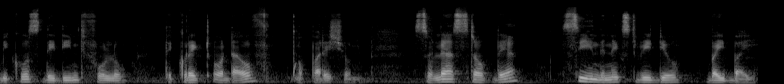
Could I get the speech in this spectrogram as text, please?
because they didn't follow the correct order of operation. So let's stop there. See you in the next video. Bye bye.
